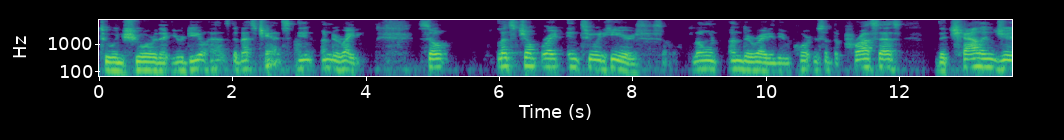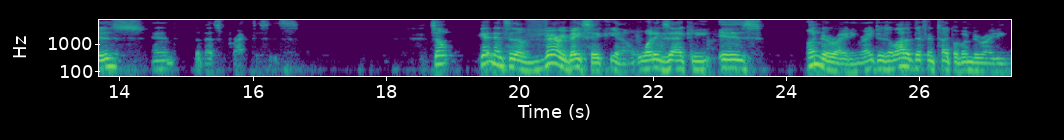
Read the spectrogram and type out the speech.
to ensure that your deal has the best chance in underwriting. So let's jump right into it here. So loan underwriting, the importance of the process, the challenges, and the best practices. So, getting into the very basic, you know, what exactly is underwriting, right? There's a lot of different type of underwriting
